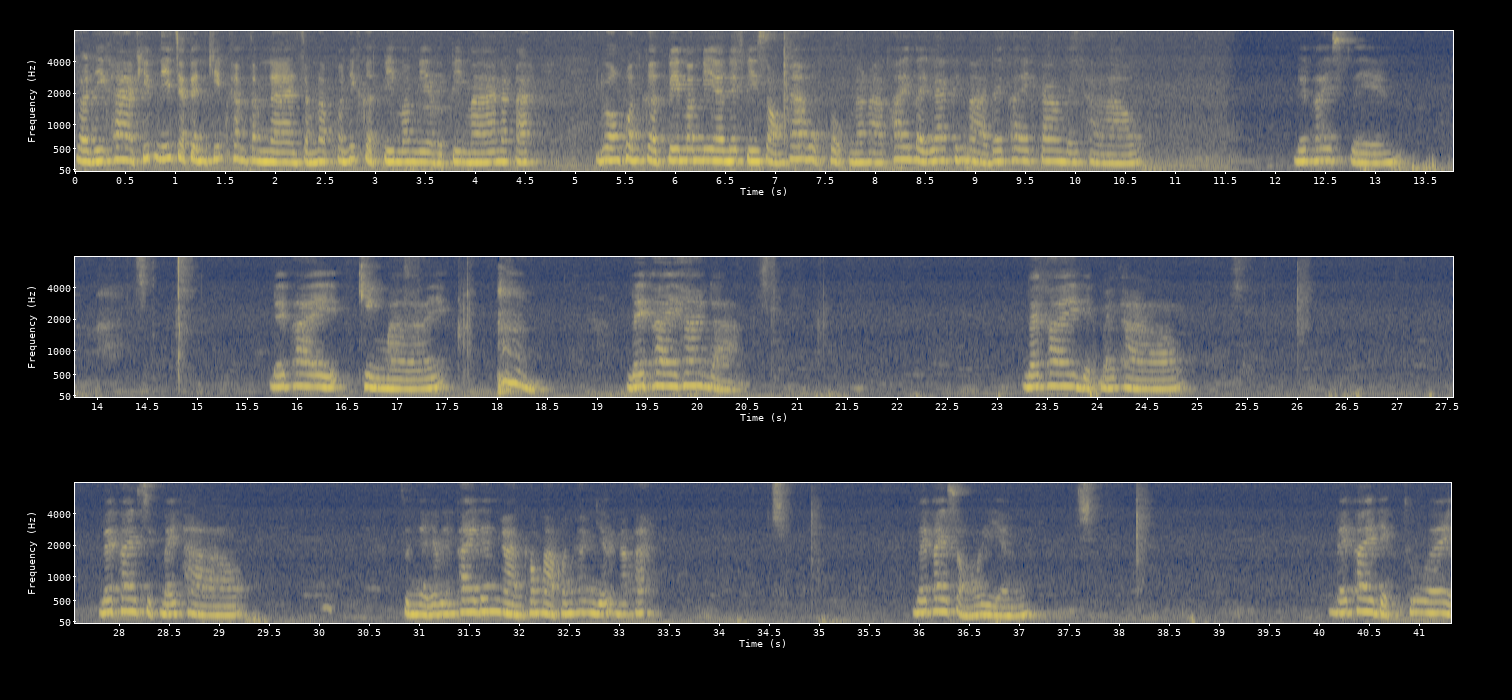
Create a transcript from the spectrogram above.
สวัสดีค่ะ คลิปนี้จะเป็นคลิปคำทำนายสำหรับคนที่เกิดปีมะเมียหรือปีม้านะคะ ดวงคนเกิดปีมะเมียในปี 2566 นะคะ ไพ่ใบแรกขึ้นมาได้ไพ่เก้าไม้เท้า ได้ไพ่เซนได้ไพ่คิงไม้ ได้ไพ่ห้าดาบ ได้ไพ่เด็กไม้เท้า ได้ไพ่สิบไม้เท้า ส่วนใหญ่จะเป็นไพ่เรื่องงานเข้ามาค่อนข้างเยอะนะคะ ได้ไพ่สองเหรียญ ได้ไพ่เด็กถ้วย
